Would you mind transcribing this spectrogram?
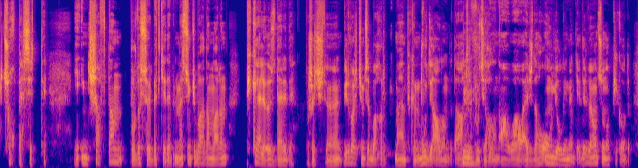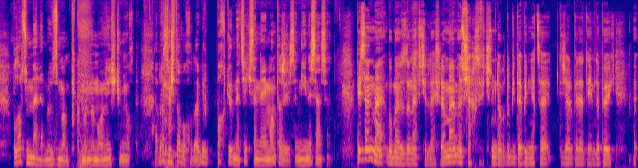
çox bəsitdir. Yəni inkişafdan burada söhbət gedə bilməz. Çünki bu adamların piki hələ özləridir. Başa düşdün? Bir var kimsə baxır, mənim pikim Woody Allen-dır da, atır Hı. Woody Allen. Ah, wow, əjdaha 10 yolu ilə gedir və onun üçün o pik odur. Bunlar üçün mənəm, özüməm, pik məndən oyna heç kim yoxdur. Hə, biraz kitab oxu da, bir bax gör nə çəksən, nəyi montaj edirsən, nə edirsən sən? Bilirsən mən bu mövzuda nə fikirləşirəm? Mənim öz şəxsi fikrim də budur. Bir də bir neçə digər belə deyim də böyük ə,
